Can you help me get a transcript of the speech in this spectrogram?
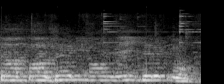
da Paul schön im Ring.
